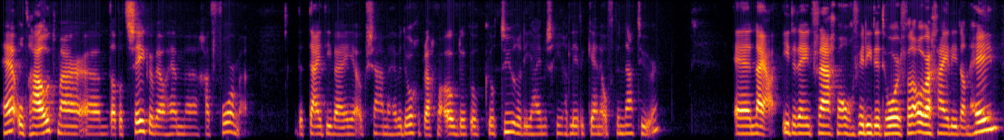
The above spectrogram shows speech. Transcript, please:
hè, onthoudt. Maar uh, dat het zeker wel hem uh, gaat vormen. De tijd die wij ook samen hebben doorgebracht. Maar ook de culturen die hij misschien gaat leren kennen. Of de natuur. En nou ja, iedereen vraagt me ongeveer die dit hoort van, oh, waar gaan jullie dan heen?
